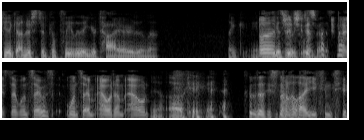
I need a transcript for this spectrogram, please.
she like understood completely that you're tired and that like you know, uh, you she, really she cool just recognized that once I was once I'm out I'm out Yeah. Oh, okay. there's not a lot you can do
